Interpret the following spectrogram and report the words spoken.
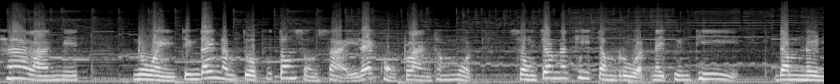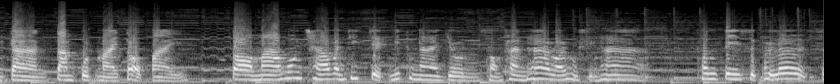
5 ล้านเม็ดหน่วยจึงได้นำตัวผู้ต้องสงสัยและของกลางทั้งหมด ส่งเจ้าหน้าที่ตำรวจในพื้นที่ดำเนินการตามกฎหมายต่อไป ต่อมาห้วงเช้าวันที่ 7 มิถุนายน 2565 พลตีสุภเลิศ ส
